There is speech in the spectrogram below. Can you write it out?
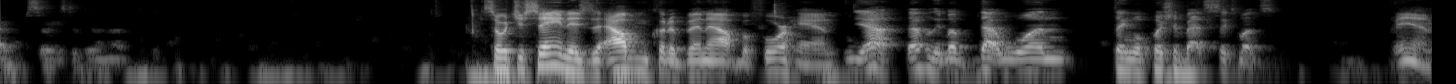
I'm so used to doing that. So what you're saying is the album could have been out beforehand. Yeah, definitely. But that one thing will push it back six months. Man.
